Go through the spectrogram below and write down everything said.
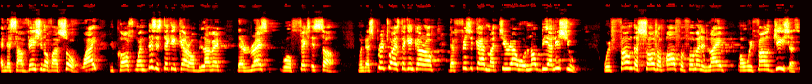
and the salvation of our soul. Why? Because when this is taken care of, beloved, the rest will fix itself. When the spiritual is taken care of, the physical and material will not be an issue. We found the source of all fulfillment in life when we found Jesus.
